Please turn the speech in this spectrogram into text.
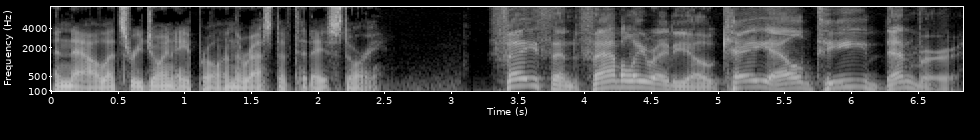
And now let's rejoin April and the rest of today's story. Faith and Family Radio, KLT Denver.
